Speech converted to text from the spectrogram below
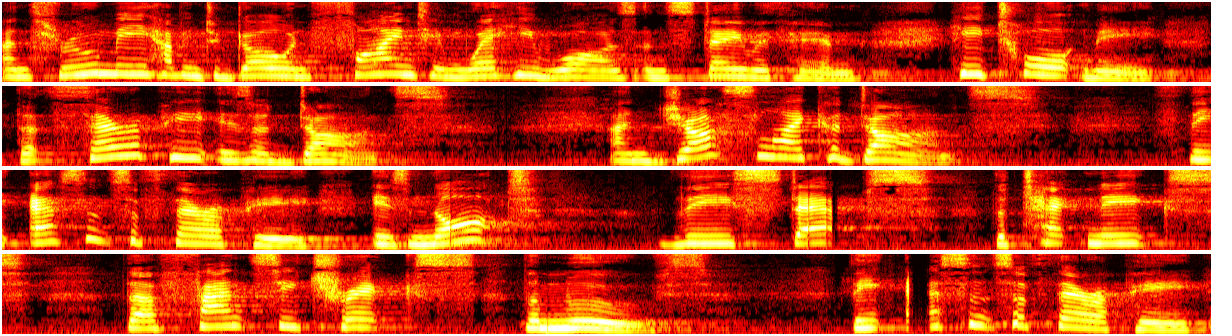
and through me having to go and find him where he was and stay with him. He taught me that therapy is a dance. And just like a dance, the essence of therapy is not the steps, the techniques, the fancy tricks, the moves. The essence of therapy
